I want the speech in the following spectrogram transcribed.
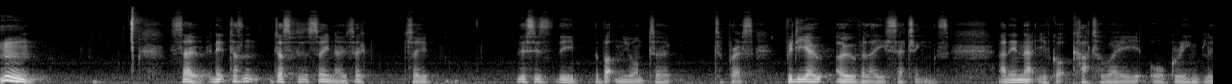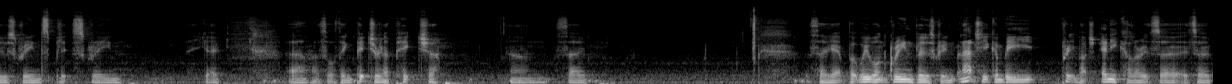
so, and it doesn't, just so you know, so, so this is the, the button you want to to press video overlay settings. And in that you've got cutaway or green blue screen split screen. There you go. Uh, that sort of thing. Picture in a picture. Um, so so yeah but we want green blue screen. And actually it can be pretty much any color. It's a it's a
